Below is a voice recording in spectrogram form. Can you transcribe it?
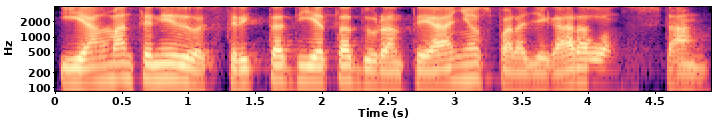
y han mantenido estrictas dietas durante años para llegar a donde están.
